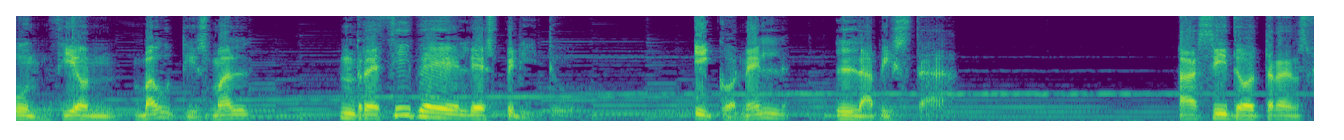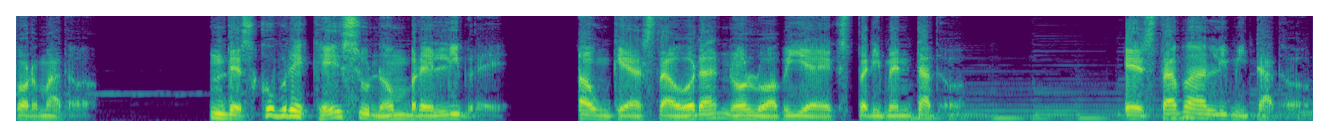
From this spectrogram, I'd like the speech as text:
unción bautismal, recibe el Espíritu y con él la vista. Ha sido transformado. Descubre que es un hombre libre, aunque hasta ahora no lo había experimentado. Estaba limitado.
